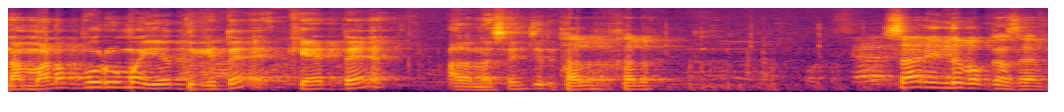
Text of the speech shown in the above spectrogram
நான் மனப்பூர்வமா ஏத்துக்கிட்டேன் கேட்டேன் அதை நான் செஞ்சிருக்கேன். ஹலோ ஹலோ. சார் இந்த பக்கம் சார்.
